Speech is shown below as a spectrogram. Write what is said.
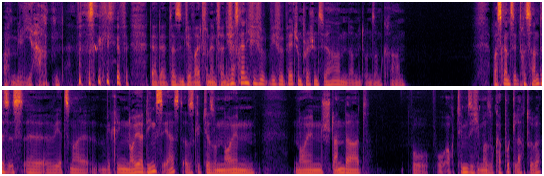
Ach, Milliarden. da, da, da sind wir weit von entfernt. Ich weiß gar nicht, wie viel, wie viel Page Impressions wir haben da mit unserem Kram. Was ganz interessant ist, ist äh, jetzt mal, wir kriegen neuerdings erst, also es gibt ja so einen neuen, neuen Standard, wo, wo auch Tim sich immer so kaputt lacht drüber.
